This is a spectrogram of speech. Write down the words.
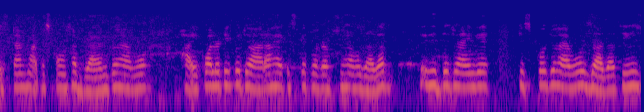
इस टाइम हमारे पास कौन सा ब्रांड जो है वो हाई क्वालिटी पे जा रहा है, किसके प्रोडक्ट्स जो है वो ज़्यादा खरीदे जाएँगे, किसको जो है वो ज़्यादा चीज़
